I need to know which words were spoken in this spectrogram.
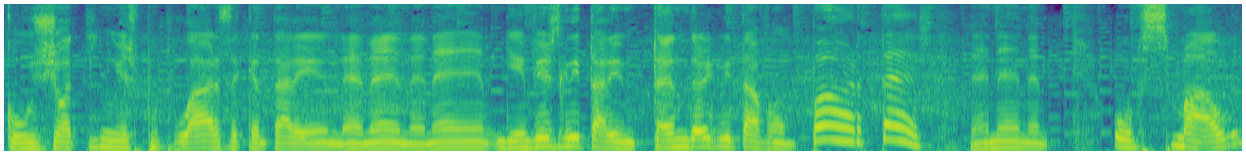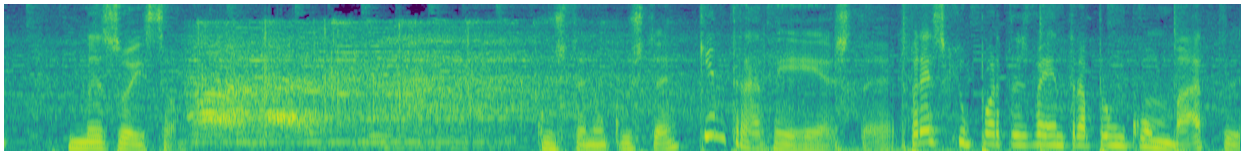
com os jotinhas populares a cantarem nananana, e em vez de gritarem Thunder, gritavam Portas! Ouve-se mal, mas ouçam. Custa, não custa? Que entrada é esta? Parece que o Portas vai entrar para um combate.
